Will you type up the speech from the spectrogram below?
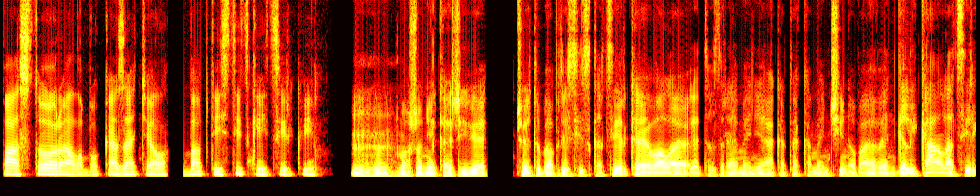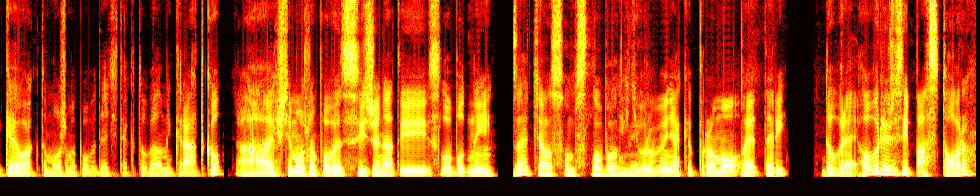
pastor alebo kazateľ baptistickej cirkvi. Mm-hmm, možno nie každý vie, čo je to baptistická církev, ale je to zrejme nejaká taká menšinová evangelikálna církev, ak to môžeme povedať takto veľmi krátko. A ešte možno povedz si, že na ty slobodný. Zatiaľ som slobodný. Nech urobíme nejaké promo vétery. Dobre, hovorí, že si pastor,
